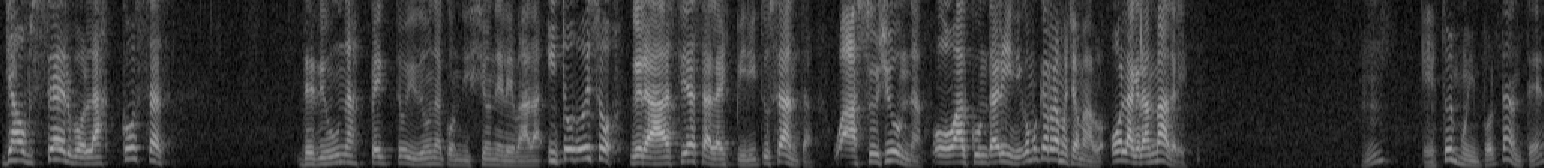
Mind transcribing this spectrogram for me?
Ya observo las cosas desde un aspecto y de una condición elevada. Y todo eso gracias a la Espíritu Santa, o a Suyumna, o a Kundalini, como querramos llamarlo, o la Gran Madre. ¿Mm? Esto es muy importante. ¿eh?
